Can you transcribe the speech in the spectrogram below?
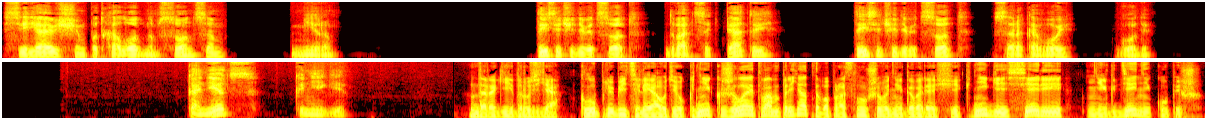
сияющим под холодным солнцем миром. 1925-1940 годы. Конец книги. Дорогие друзья, клуб любителей аудиокниг желает вам приятного прослушивания говорящей книги серии «Нигде не купишь».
